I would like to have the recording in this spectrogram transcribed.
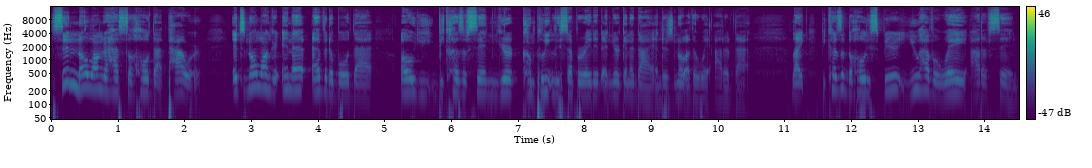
sin no longer has to hold that power. It's no longer inevitable that oh you because of sin you're completely separated and you're going to die and there's no other way out of that. Like because of the Holy Spirit, you have a way out of sin.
